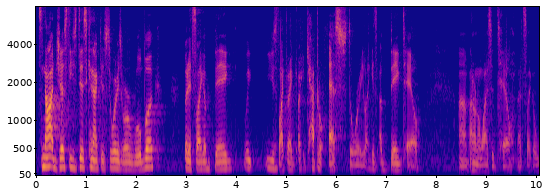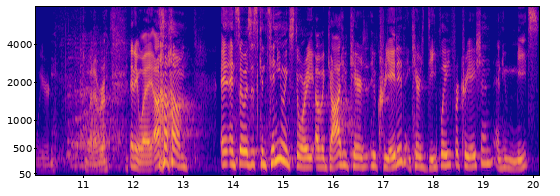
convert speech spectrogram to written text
It's not just these disconnected stories or a rule book, but it's like a big, we use like, like, like a capital S story, like it's a big tale. Um, I don't know why I said tail. That's like a weird, whatever. Anyway, um, and, and, so it's this continuing story of a God who cares, who created and cares deeply for creation and who meets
